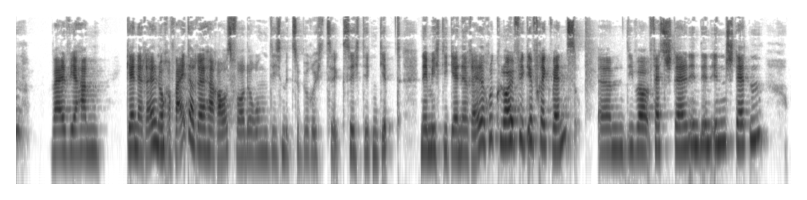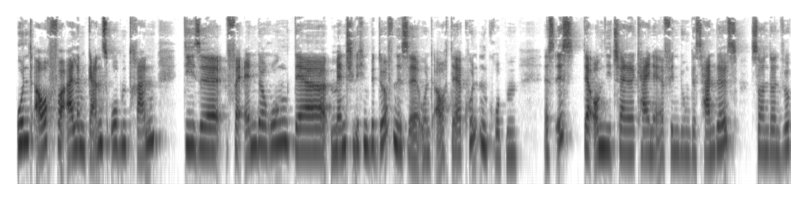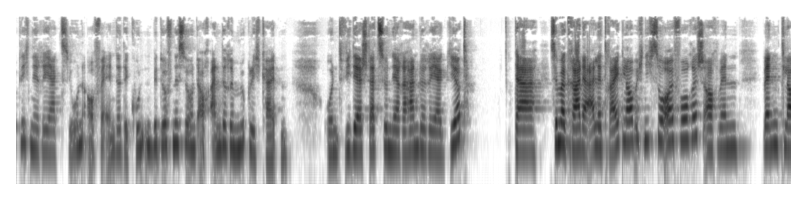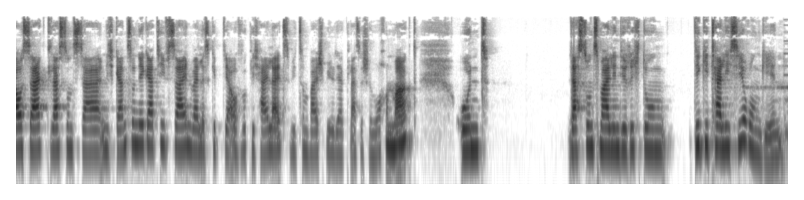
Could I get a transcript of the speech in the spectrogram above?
weil wir haben generell noch weitere Herausforderungen, die es mit zu berücksichtigen gibt, nämlich die generell rückläufige Frequenz, ähm, die wir feststellen in den Innenstädten und auch vor allem ganz obendran diese Veränderung der menschlichen Bedürfnisse und auch der Kundengruppen. Es ist der Omnichannel keine Erfindung des Handels, sondern wirklich eine Reaktion auf veränderte Kundenbedürfnisse und auch andere Möglichkeiten. Und wie der stationäre Handel reagiert, da sind wir gerade alle drei, glaube ich, nicht so euphorisch, auch wenn, wenn Klaus sagt, lasst uns da nicht ganz so negativ sein, weil es gibt ja auch wirklich Highlights, wie zum Beispiel der klassische Wochenmarkt. Und lasst uns mal in die Richtung Digitalisierung gehen.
